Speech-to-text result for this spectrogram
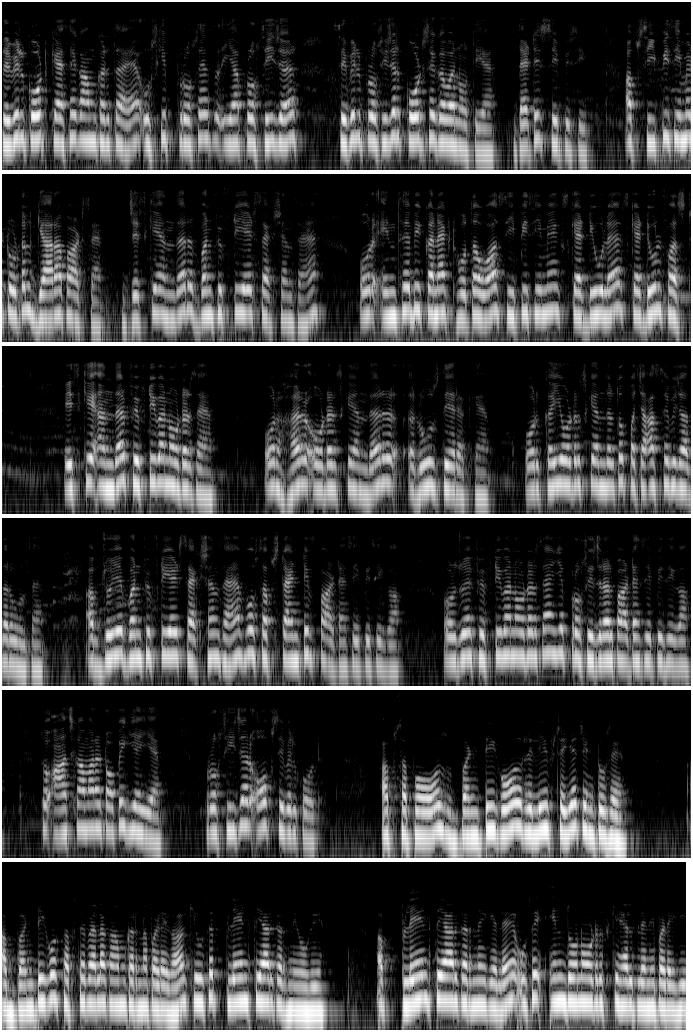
Civil code कैसे काम करता है, उसकी प्रोसेस या प्रोसीजर, सिविल प्रोसीजर कोड से गवर्न होती है। दैट इज़ सीपीसी अब सीपीसी में टोटल 11 पार्ट्स हैं, जिसके अंदर 158 सेक्शंस हैं, और इनसे भी कनेक्ट होता हुआ सीपीसी में एक स्केड्यूल है स्केड्यूल फ़र्स्ट इसके अंदर 51 ऑर्डर्स हैं, और हर ऑर्डर्स के अंदर रूल्स दे रखे हैं, और कई ऑर्डर्स के अंदर तो 50 से भी ज़्यादा रूल्स हैं। अब जो ये 158 सेक्शंस हैं, वो सब्सटेंटिव पार्ट हैं सीपीसी का। और जो ये 51 ऑर्डर्स हैं, ये प्रोसीजरल पार्ट है सीपीसी का। तो आज का हमारा टॉपिक यही है प्रोसीजर ऑफ़ सिविल कोर्ट अब सपोज़ बंटी को रिलीफ चाहिए चिंटू से। अब बंटी को सबसे पहला काम करना पड़ेगा कि उसे प्लेंट तैयार करनी होगी। अब प्लेंट तैयार करने के लिए उसे इन दोनों ऑर्डर्स की हेल्प लेनी पड़ेगी।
